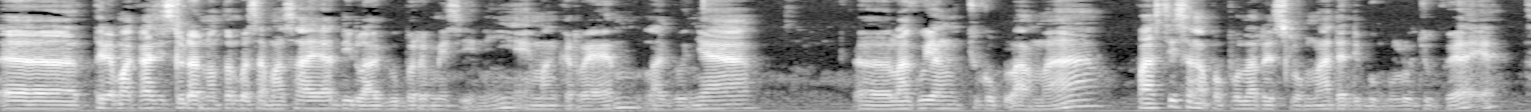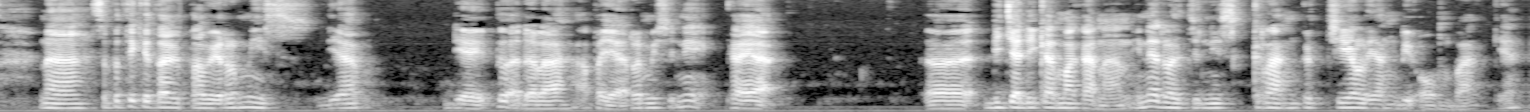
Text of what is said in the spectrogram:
uh, terima kasih sudah nonton bersama saya di lagu Bermis ini. Emang keren, lagunya uh, lagu yang cukup lama, pasti sangat populer di Seluma dan di Bengkulu juga ya. Nah, seperti kita ketahui remis, dia dia itu adalah apa ya? Remis ini kayak uh, dijadikan makanan. Ini adalah jenis kerang kecil yang diombak ya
